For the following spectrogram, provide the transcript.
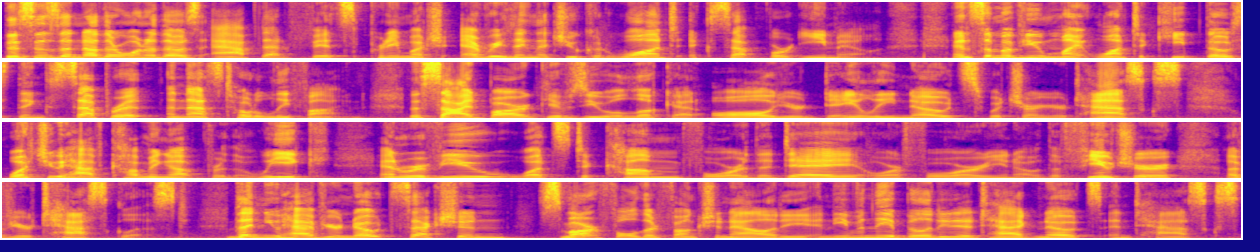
This is another one of those app that fits pretty much everything that you could want except for email. And some of you might want to keep those things separate, and that's totally fine. The sidebar gives you a look at all your daily notes, which are your tasks, what you have coming up for the week, and review what's to come for the day or for, you know, the future of your task list. Then you have your notes section, smart folder functionality, and even the ability to tag notes and tasks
